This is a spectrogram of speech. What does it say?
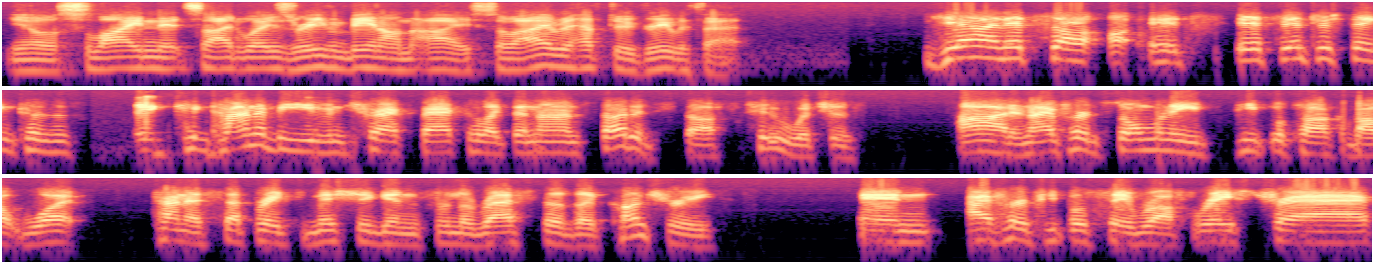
you know, sliding it sideways or even being on the ice. So I would have to agree with that. Yeah, and it's uh uh, it's it's interesting because it can kind of be even tracked back to like the non-studded stuff too, which is odd. And I've heard so many people talk about what kind of separates Michigan from the rest of the country. And I've heard people say rough racetracks.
